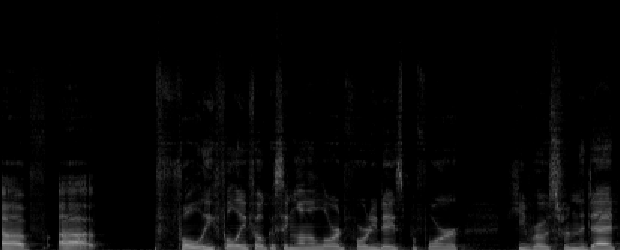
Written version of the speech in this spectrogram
of uh fully fully focusing on the Lord 40 days before he rose from the dead,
